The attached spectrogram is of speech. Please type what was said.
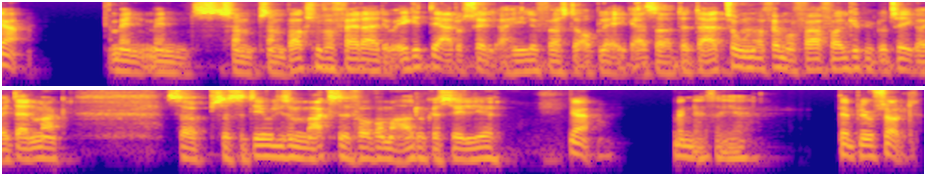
Ja. Men, men som, som voksenforfatter er det jo ikke der, du sælger hele første oplag. Altså, der, der er 245 folkebiblioteker i Danmark, så, så, så det er jo ligesom makset for, hvor meget du kan sælge. Ja. Men altså, ja. Den blev solgt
